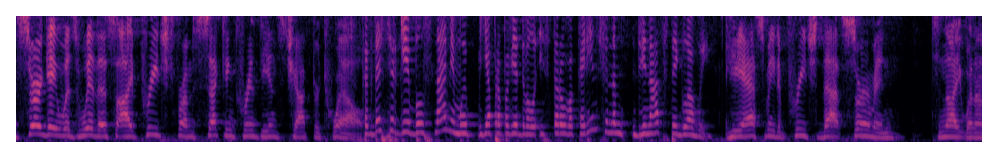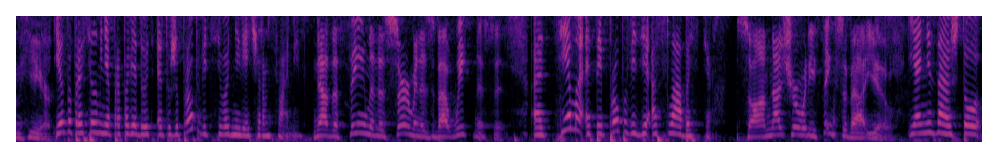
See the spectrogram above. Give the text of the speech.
Sergey was with us, I preached from 2 Corinthians chapter 12. Когда Сергей был с нами, мы, я проповедовал из 2 Коринфянам 12 главы. He asked me to preach that sermon tonight when I'm here. И он попросил меня проповедовать эту же проповедь сегодня вечером с вами. Now, the theme of the sermon is about weaknesses. А, Тема этой проповеди о слабостях. So I'm not sure what he thinks about you, Я не знаю, что,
